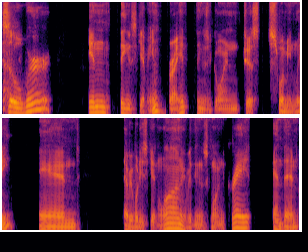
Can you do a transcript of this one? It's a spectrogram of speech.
so we're in Thanksgiving, right? Things are going just swimmingly and everybody's getting along, everything's going great. And then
